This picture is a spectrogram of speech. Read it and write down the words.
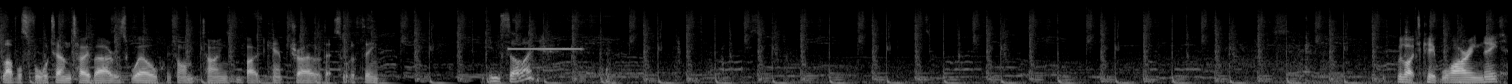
Lovells 4 tonne tow bar as well if I'm towing boat, camp trailer, that sort of thing. Inside, we like to keep wiring neat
